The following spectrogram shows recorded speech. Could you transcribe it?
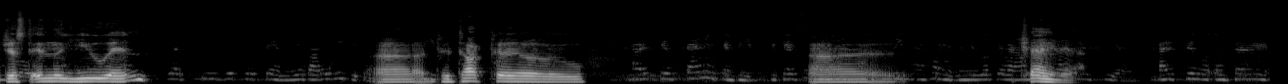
just in the UN fled Kyiv with her family about a week ago. uh, to talk to I feel panic a bit because Uh, I don't want to leave my home. When you look around, China. how do you feel? I feel uh, very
